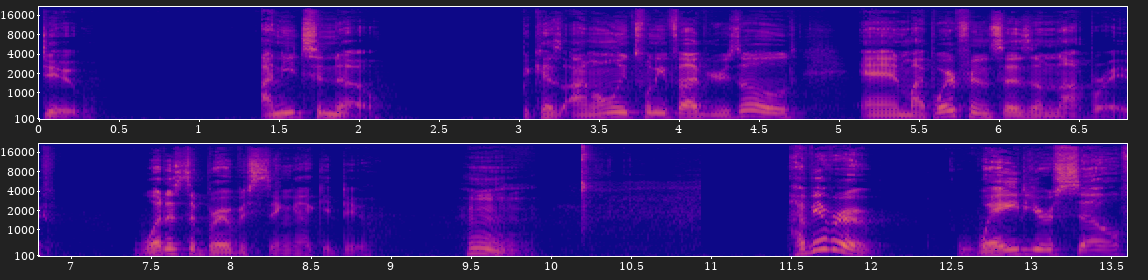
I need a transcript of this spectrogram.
do?" I need to know because I'm only 25 years old and my boyfriend says I'm not brave. What is the bravest thing I could do? Hmm. Have you ever weighed yourself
